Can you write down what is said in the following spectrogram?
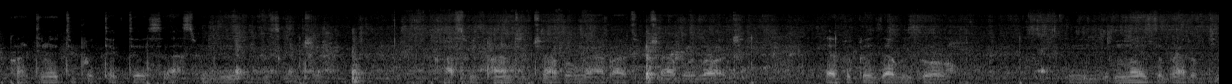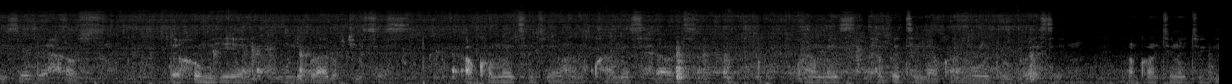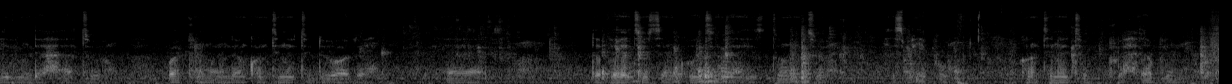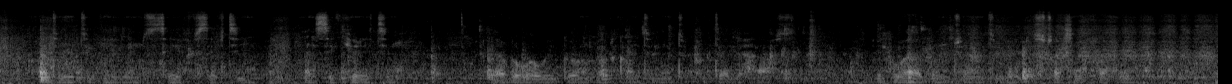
Continue to protect us as we live in this country. As we plan to travel, we are about to travel, Lord. Every place that we go, we immerse the blood of Jesus, the house, the home here, in the blood of Jesus. I'll commit into your hand, Kwame's health, Kwame's everything that Kwame will do, bless it. And continue to give him the heart to work him and then continue to do all the, uh, the virtues and good things that he's doing to his people. Continue to help him, continue to give him safe, safety and security. Everywhere we go, Lord, continue to protect the house. People have been trying to be distraction for him.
